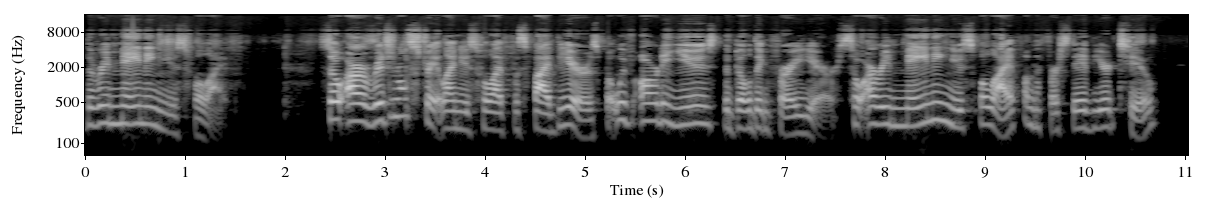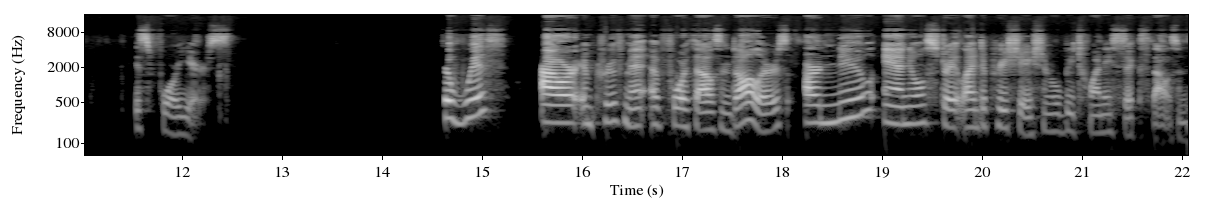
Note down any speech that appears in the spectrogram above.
the remaining useful life. So our original straight line useful life was five years, but we've already used the building for a year. So our remaining useful life on the first day of year two is four years. So with our improvement of $4,000, our new annual straight line depreciation will be $26,000.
